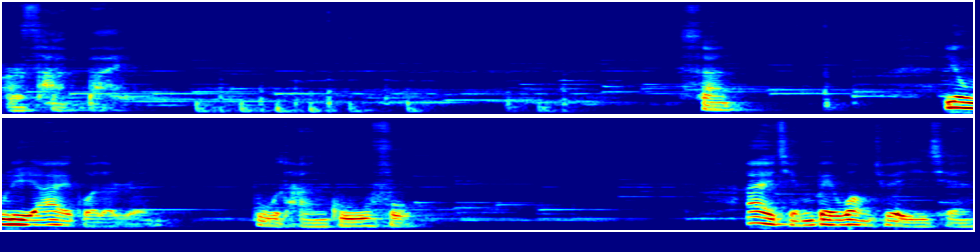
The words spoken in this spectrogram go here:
而惨白。三，用力爱过的人，不谈辜负。爱情被忘却以前，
